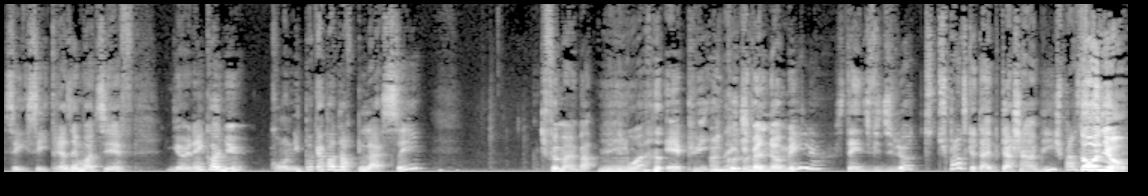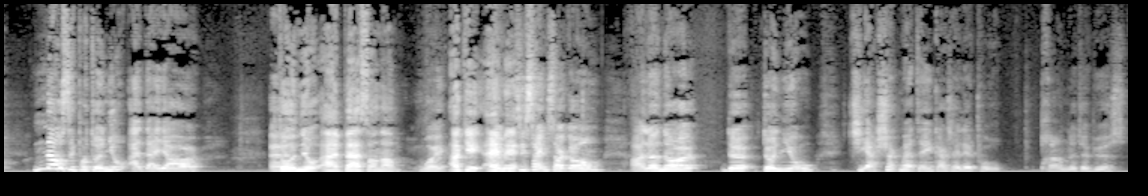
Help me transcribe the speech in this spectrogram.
C'est c'est très émotif. Il y a un inconnu qu'on n'est pas capable de replacer qui fume un bat. Mini-moi. Et puis, Un écoute, je vais le nommer, là, cet individu-là. Tu, tu penses que tu habites à Chambly? Je pense que- Tonio! Non, c'est pas Tonio. Ah, d'ailleurs. euh, Tonio, elle paix à son âme. Ouais. Ok, hey, mais. petit 5 secondes en l'honneur de Tonio, qui à chaque matin, quand j'allais pour prendre l'autobus,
